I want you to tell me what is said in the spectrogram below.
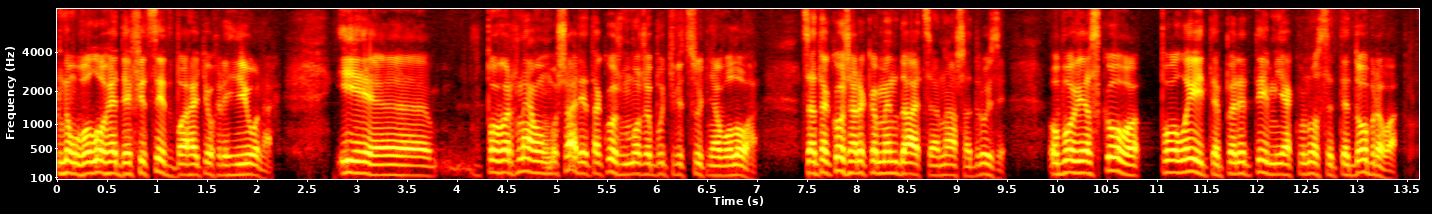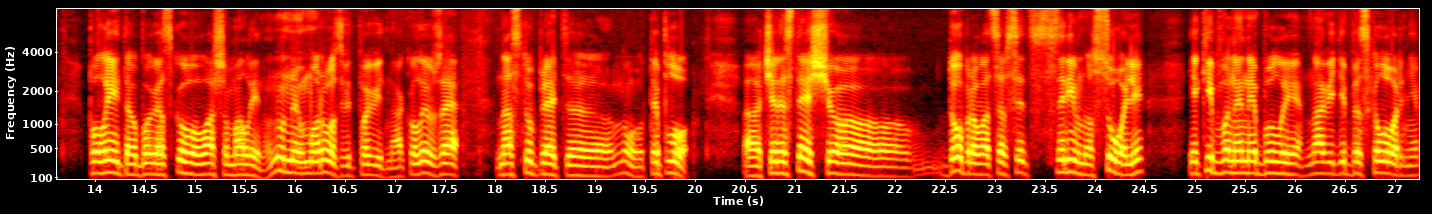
Ну, вологий дефіцит в багатьох регіонах. І е, в поверхневому шарі також може бути відсутня волога. Це також рекомендація наша, друзі. Обов'язково полийте перед тим, як вносите добрива, полийте обов'язково вашу малину. Ну, не в мороз, відповідно, а коли вже наступлять е, ну, тепло. Е, Через те, що добрива це все, все рівно солі, які б вони не були, навіть і безхлорні.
